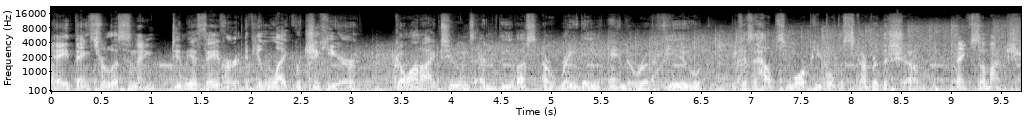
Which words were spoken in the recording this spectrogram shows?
Hey, thanks for listening. Do me a favor. If you like what you hear, go on iTunes and leave us a rating and a review because it helps more people discover the show. Thanks so much.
